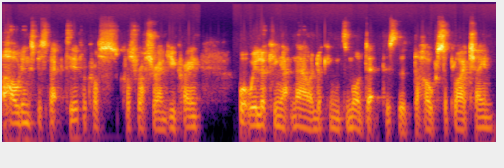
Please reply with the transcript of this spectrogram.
a holdings perspective across across Russia and Ukraine. What we're looking at now and looking into more depth is the, the whole supply chain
